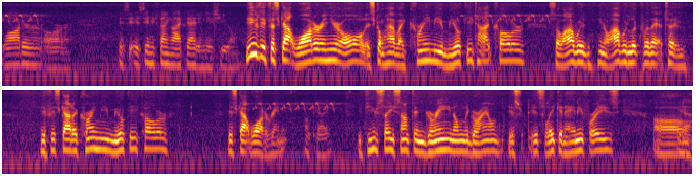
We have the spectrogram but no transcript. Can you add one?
water or is, is anything like that an issue? Usually if it's got water in your oil, it's gonna have a creamy, milky type color. So I would, you know, I would look for that too. If it's got a creamy, milky color, it's got water in it. Okay. If you see something green on the ground, it's, it's leaking antifreeze. Um, yeah.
